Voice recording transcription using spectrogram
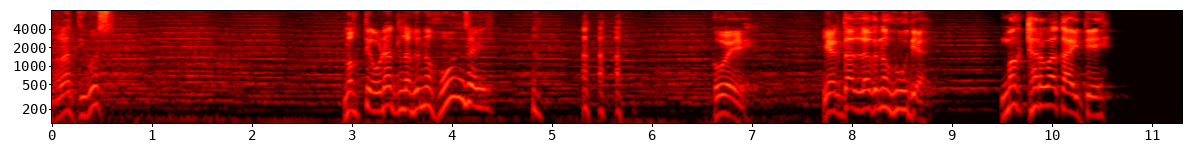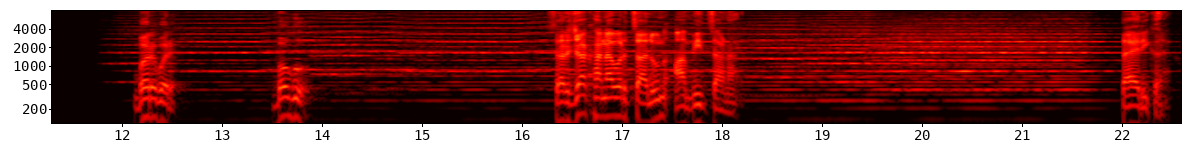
पंधरा दिवस. मग तेवढ्यात लग्न होऊन जाईल. होय. एकदा लग्न होऊ द्या. मग ठरवा काय ते. बरं बरं. बघू. सर्जा खानावर चालून आम्हीच जाणार. तयारी करा.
